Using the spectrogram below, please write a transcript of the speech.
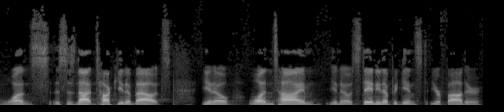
once. This is not talking about, you know, one time, you know, standing up against your father.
